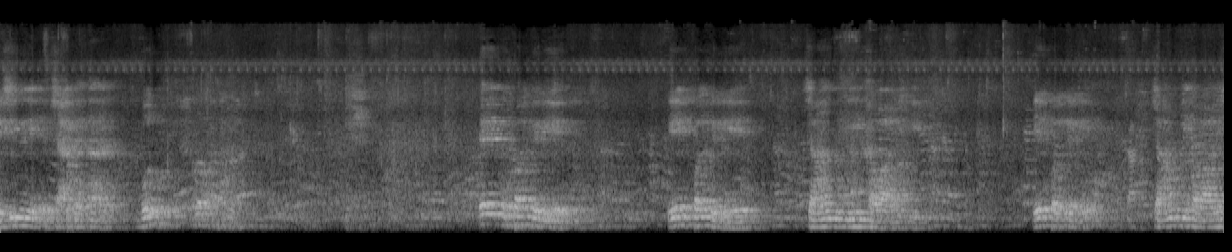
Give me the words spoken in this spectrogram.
इसीलिए शायद कहता है, बोलो। एक पल के लिए, एक पल के लिए चाँद की ख्वाहिश की। एक पल के लिए चाँद की ख्वाहिश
